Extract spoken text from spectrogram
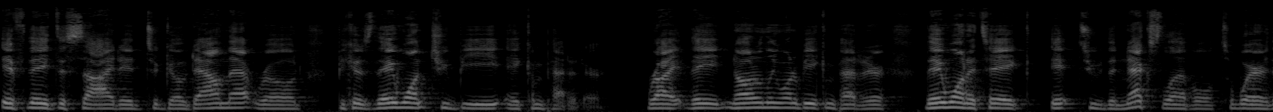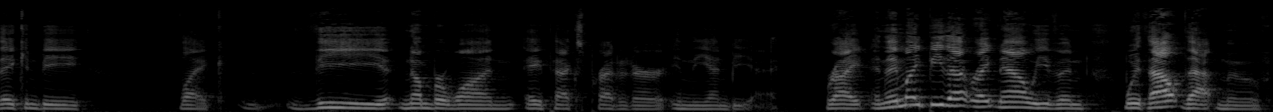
if they decided to go down that road because they want to be a competitor right? They not only want to be a competitor, they want to take it to the next level to where they can be like the number one apex predator in the NBA, right? And they might be that right now, even without that move,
